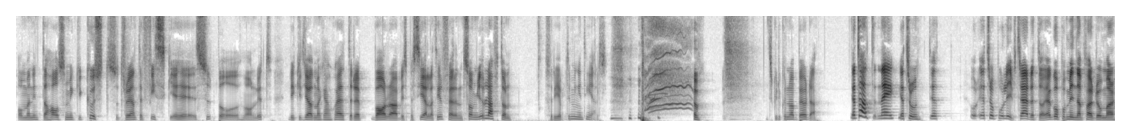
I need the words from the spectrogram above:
om man inte har så mycket kust, så tror jag inte fisk är supervanligt. Vilket gör att man kanske äter det bara vid speciella tillfällen, som julafton. Så det hjälpte mig ingenting alls. det skulle kunna vara båda. Jag tar att, nej, jag tror inte, jag, jag tror på olivträdet då. Jag går på mina fördomar.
